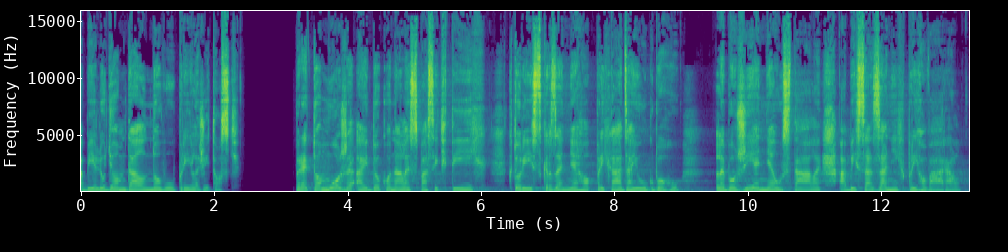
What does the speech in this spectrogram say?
aby ľuďom dal novú príležitosť. Preto môže aj dokonale spasiť tých, ktorí skrze Neho prichádzajú k Bohu, lebo žije neustále, aby sa za nich prihováral –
